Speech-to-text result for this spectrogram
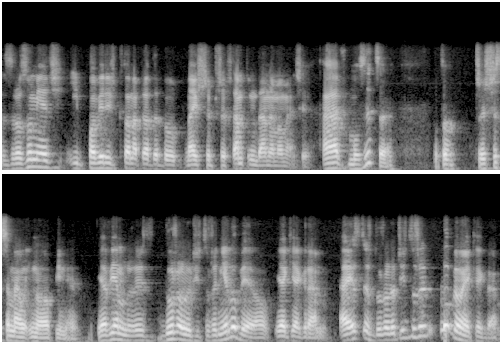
zrozumieć i powiedzieć, kto naprawdę był najszybszy w tamtym danym momencie. A w muzyce, no to Przecież wszyscy mają inną opinię. Ja wiem, że jest dużo ludzi, którzy nie lubią, jak ja gram, a jest też dużo ludzi, którzy lubią, jak ja gram.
